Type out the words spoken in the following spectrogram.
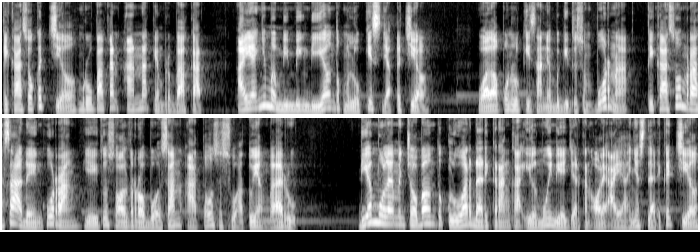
Picasso kecil merupakan anak yang berbakat. Ayahnya membimbing dia untuk melukis sejak kecil. Walaupun lukisannya begitu sempurna, Picasso merasa ada yang kurang, yaitu soal terobosan atau sesuatu yang baru. Dia mulai mencoba untuk keluar dari kerangka ilmu yang diajarkan oleh ayahnya sedari kecil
